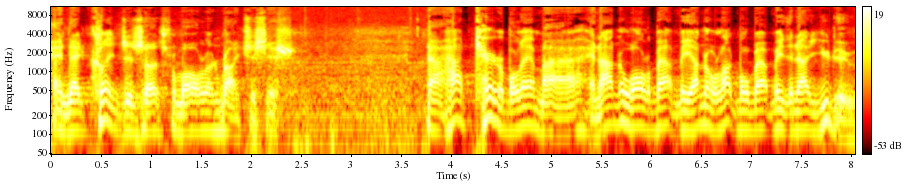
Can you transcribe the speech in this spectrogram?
And that cleanses us from all unrighteousness. Now, how terrible am I? And I know all about me. I know a lot more about me than I, you do.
